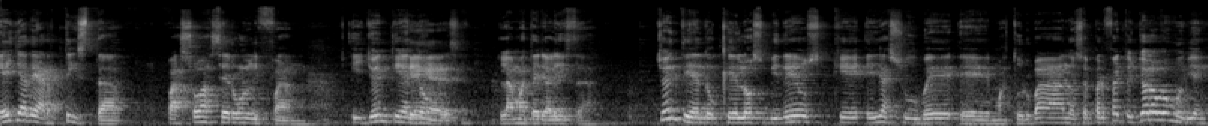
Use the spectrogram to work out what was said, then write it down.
ella de artista pasó a ser OnlyFans. Y yo entiendo... ¿Quién es? La materialista. Yo entiendo que los videos que ella sube eh, masturbándose, perfecto, yo lo veo muy bien.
